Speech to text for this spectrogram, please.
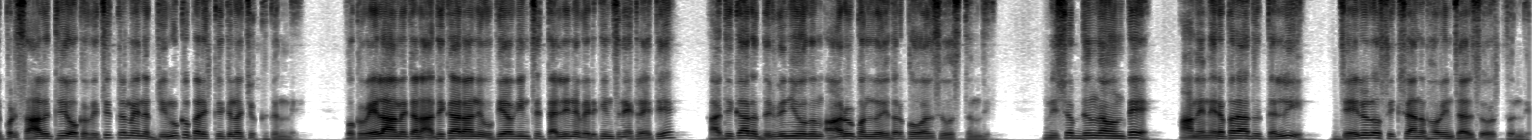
ఇప్పుడు సావిత్రి ఒక విచిత్రమైన ద్విముఖ పరిస్థితిలో చిక్కుతుంది ఒకవేళ ఆమె తన అధికారాన్ని ఉపయోగించి తల్లిని వెరికించినట్లయితే అధికార దుర్వినియోగం ఆరోపణలు ఎదుర్కోవాల్సి వస్తుంది. నిశ్శబ్దంగా ఉంటే ఆమె నిరపరాధ తల్లి జైలులో శిక్ష అనుభవించాల్సి వస్తుంది.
